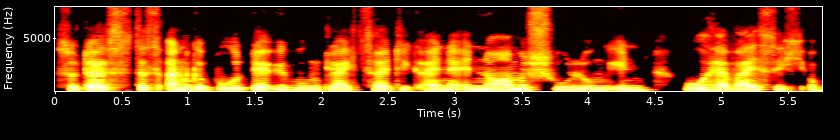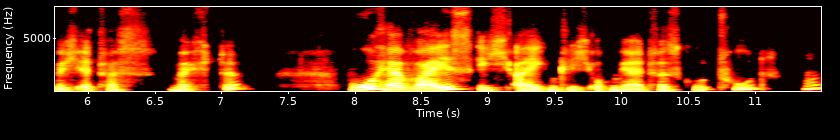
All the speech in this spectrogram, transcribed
sodass das Angebot der Übung gleichzeitig eine enorme Schulung in, woher weiß ich, ob ich etwas möchte, woher weiß ich eigentlich, ob mir etwas gut tut. Ne,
